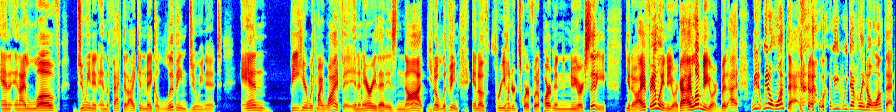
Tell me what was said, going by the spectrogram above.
and and I love doing it and the fact that I can make a living doing it and be here with my wife in an area that is not, you know, living in a 300 square foot apartment in New York City. You know, I have family in New York. I, I love New York, but I we we don't want that. we we definitely don't want that.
